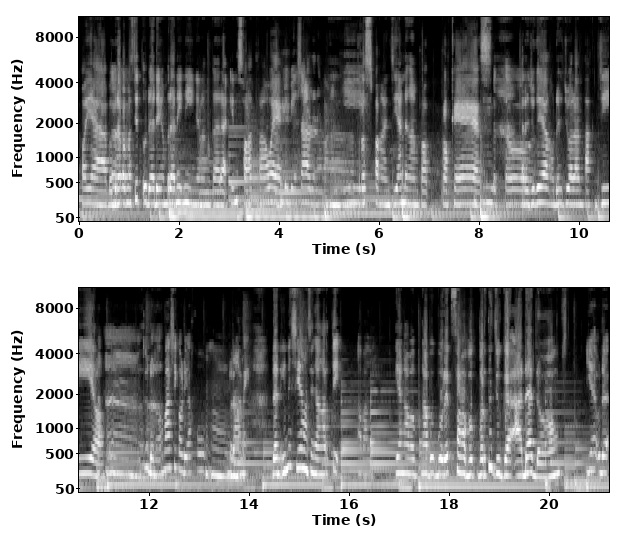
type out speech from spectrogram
Oh ya, beberapa Eh. masjid udah ada yang berani nih nyelenggarain sholat raweh. biasa lah, udah normal Nah, lagi. terus pengajian dengan pro- prokes. Hmm, betul. Ada juga yang udah jualan takjil. Hmm, itu udah normal sih kalau di aku. Udah rame. Dan ini sih yang masih nggak ngerti, Apa yang ngab- ngabuburit sama bukber tuh juga ada dong. Ya udah,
